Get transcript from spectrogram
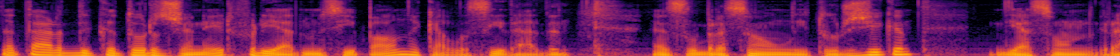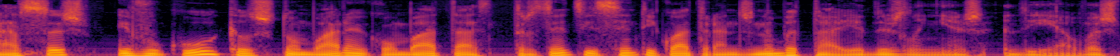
na tarde de 14 de janeiro, feriado municipal naquela cidade. A celebração litúrgica de ação de graças evocou aqueles que tombaram em combate há 364 anos na Batalha das Linhas de Elvas.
